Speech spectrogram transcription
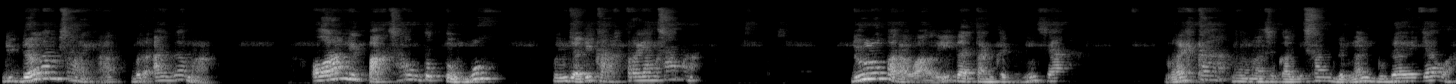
di dalam syariat beragama orang dipaksa untuk tumbuh menjadi karakter yang sama. Dulu para wali datang ke Indonesia, mereka memasukkan Islam dengan budaya Jawa.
